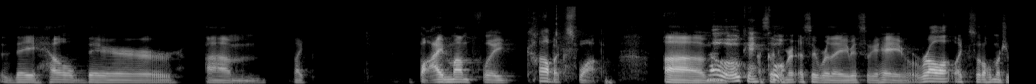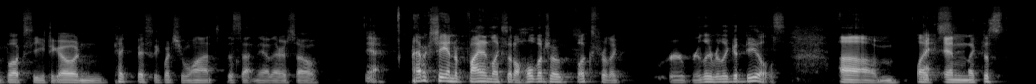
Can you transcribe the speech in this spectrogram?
they held their um like bi-monthly comic swap. Um Oh, okay, I said, cool. where, I said where they basically, hey, we're all like sort of a whole bunch of books, so you get to go and pick basically what you want, this, that, and the other. So Yeah. I've actually ended up finding like I said a whole bunch of books for like really, really good deals. Um, like Nice. and like just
